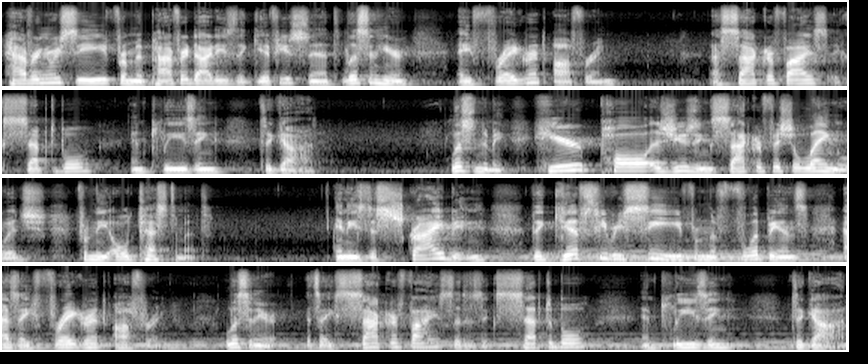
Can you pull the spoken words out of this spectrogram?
having received from Epaphroditus the gift you sent. Listen here a fragrant offering, a sacrifice acceptable and pleasing to God. Listen to me. Here, Paul is using sacrificial language from the Old Testament. And he's describing the gifts he received from the Philippians as a fragrant offering. Listen here, it's a sacrifice that is acceptable and pleasing to God.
